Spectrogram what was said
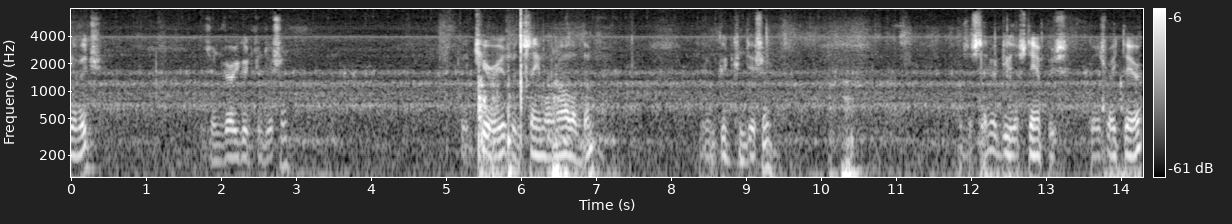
The image is in very good condition. The interiors are the same on all of them. They're In good condition. As I said, our dealer stamp is, goes right there.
